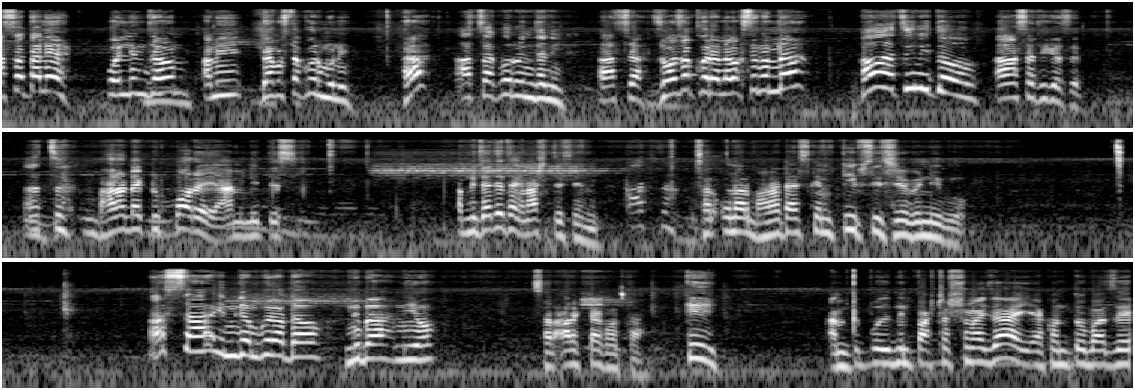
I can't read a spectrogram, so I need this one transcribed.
আচ্ছা তাহলে কইলেন যাও আমি ব্যবস্থা করব নি। হ্যাঁ? আচ্ছা করুন জানি। আচ্ছা যোগাযোগ করে লাগছেন না? হ্যাঁ চিনি তো। আচ্ছা ঠিক আছে। আচ্ছা। ভাড়াটা একটু পরে আমি নিতেছি। আপনি যাইতে থাকেন আসতেছি আমি। আচ্ছা। স্যার ওনার ভাড়াটা আজকে আমি টিপস হিসেবে নিব। আচ্ছা ইনকাম করে দাও নিবা নিও। স্যার আরেকটা কথা। কি? আমি তো প্রতিদিন পাঁচটার সময় যাই এখন তো বাজে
